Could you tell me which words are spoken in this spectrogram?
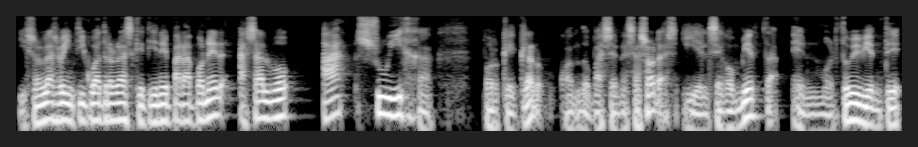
Y son las 24 horas que tiene para poner a salvo a su hija. Porque, claro, cuando pasen esas horas y él se convierta en muerto viviente,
